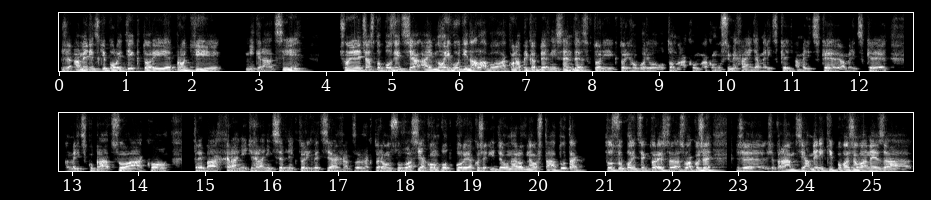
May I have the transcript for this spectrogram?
že americký politik, ktorý je proti migrácii, čo je často pozícia aj mnohých ľudí naľavo, ako napríklad Bernie Sanders, ktorý, ktorý hovoril o tom, ako, ako musíme chrániť americké, americké, americké, americkú prácu a ako treba chrániť hranice v niektorých veciach, za ktoré on súhlasí, ako on podporuje akože ideu národného štátu, tak to sú pozície, ktoré sú, sú akože že, že v rámci Ameriky považované za,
